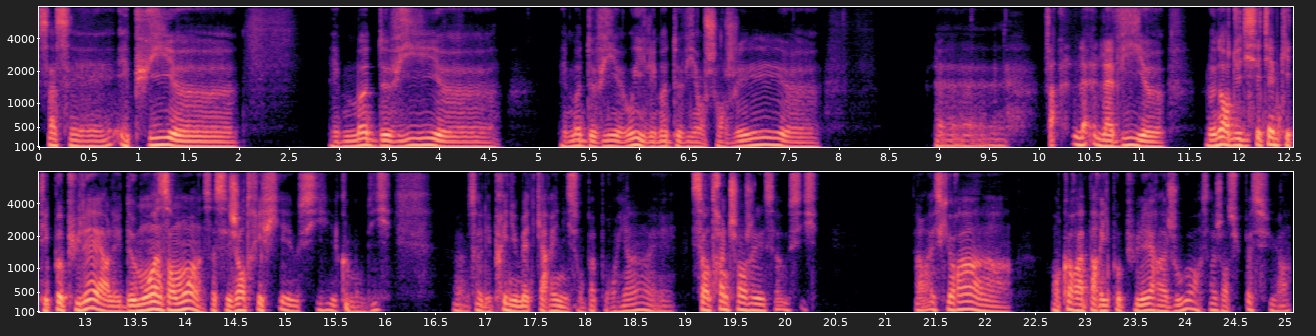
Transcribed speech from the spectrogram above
Ça, c'est... Et puis, euh, les modes de vie, euh, les modes de vie, oui, les modes de vie ont changé. Euh, la, vie, le nord du 17e qui était populaire, les de moins en moins, ça s'est gentrifié aussi, comme on dit. Ça, les prix du mètre carré n'y sont pas pour rien. C'est en train de changer, ça aussi. Alors, est-ce qu'il y aura encore un Paris populaire un jour? Ça, j'en suis pas sûr.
